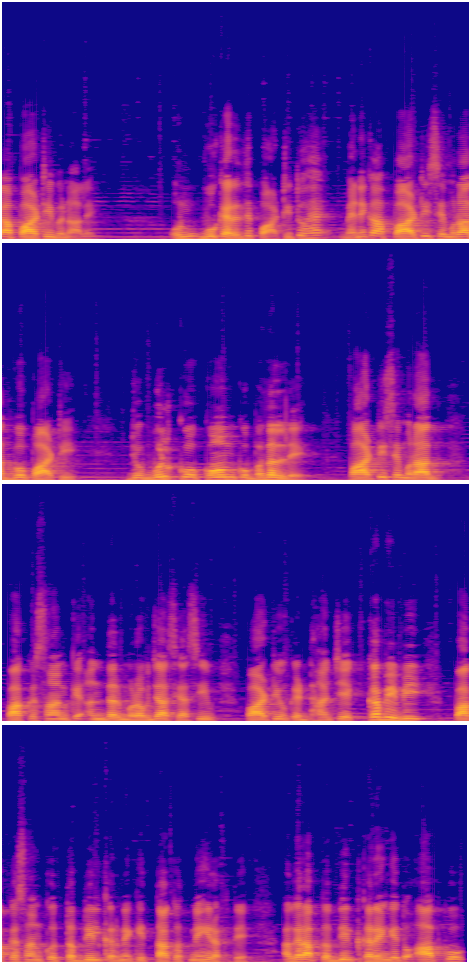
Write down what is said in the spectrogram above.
कि आप पार्टी बना लें? उन, वो कह रहे थे, पार्टी तो है। मैंने कहा, पार्टी से मुराद वो पार्टी जो मुल्क को, कौम को बदल दे। पार्टी से मुराद पाकिस्तान के अंदर मुरवजा सियासी पार्टियों के ढांचे कभी भी पाकिस्तान को तब्दील करने की ताकत नहीं रखते। अगर आप तब्दील करेंगे तो आपको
